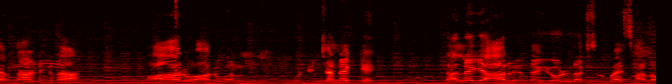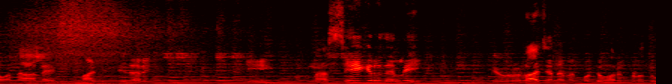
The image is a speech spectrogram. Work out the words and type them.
ಕರ್ನಾಟಕದ ಆರು, ಆರೂವರೆ ಕೋಟಿ ಜನಕ್ಕೆ ತಲೆಗೆ ಆರರಿಂದ ಏಳು ಲಕ್ಷ ರೂಪಾಯಿ ಸಾಲವನ್ನ ಅಲ್ಲೇ ಮಾಡಿಟ್ಟಿದ್ದಾರೆ. ಈ ಶೀಘ್ರದಲ್ಲಿ ಇವರು ರಾಜೀನಾಮೆ ಕೊಟ್ಟು ಹೊರಕೊಡೋದು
